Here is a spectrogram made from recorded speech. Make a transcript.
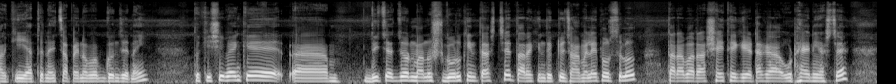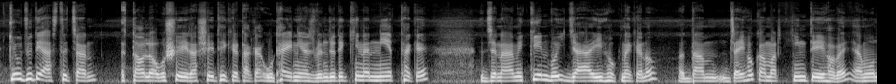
আর কি এত নাই, চাঁপাইনবাবগঞ্জে নাই। তো কৃষি ব্যাংকে দুই চারজন মানুষ গরু কিনতে আসছে, তারা কিন্তু একটু ঝামেলায় পড়ছিল। তারা আবার রাজশাহী থেকে টাকা উঠায় নিয়ে আসছে। কেউ যদি আসতে চান, তাহলে অবশ্যই এই রাজশাহী থেকে টাকা উঠায় নিয়ে আসবেন। যদি কেনার নিয়ত থাকে যে না, আমি কিনবই, যাই হোক না কেন, দাম যাই হোক, আমার কিনতেই হবে। এমন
